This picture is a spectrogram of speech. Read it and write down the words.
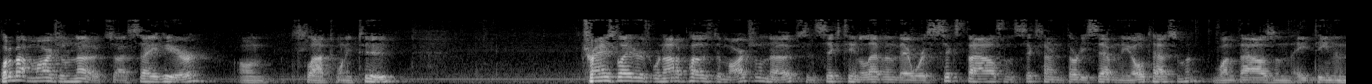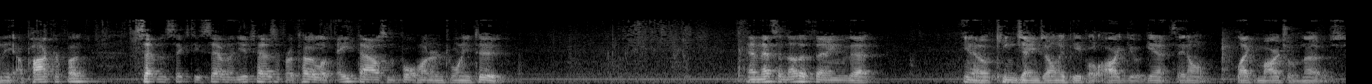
What about marginal notes? I say here on slide 22, translators were not opposed to marginal notes. In 1611, there were 6,637 in the Old Testament, 1,018 in the Apocrypha, 767 in the New Testament, for a total of 8,422. And that's another thing that, you know, King James only people argue against. They don't like marginal notes.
